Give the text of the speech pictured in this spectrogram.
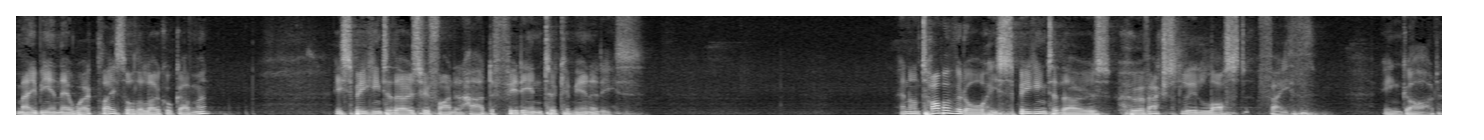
maybe in their workplace or the local government. He's speaking to those who find it hard to fit into communities. And on top of it all, he's speaking to those who have actually lost faith in God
